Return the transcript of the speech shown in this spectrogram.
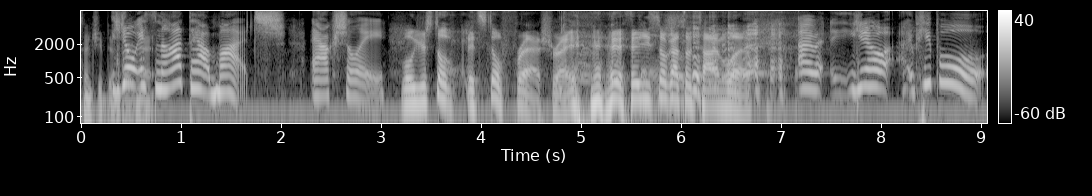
since you've been? you know, pregnant? it's not that much, actually. Well, you're still. It's still fresh, right? you still got some time left. Um, you know, people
